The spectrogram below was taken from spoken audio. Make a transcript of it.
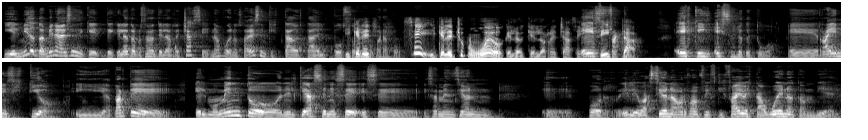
Y el miedo también a veces de que, de que la otra persona te la rechace, ¿no? Porque no sabes en qué estado está el pozo Y que le, para po- sí, y que le chupa un huevo que lo, que lo rechace, insista. Es que eso es lo que tuvo. Eh, Ryan insistió. Y aparte, el momento en el que hacen ese, ese, esa mención eh, por elevación a Orphan 55 está bueno también.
